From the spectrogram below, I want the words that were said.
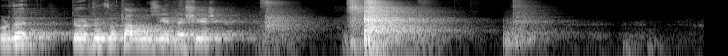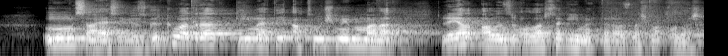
Burada dördüncü otağımız yerləşir. Ümumi sahəsi 140 kvadrat, qiyməti 60 min manat. Real alıcı olarsa qiymətdə razılaşmaq olar.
